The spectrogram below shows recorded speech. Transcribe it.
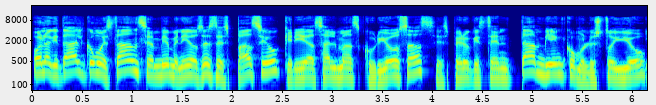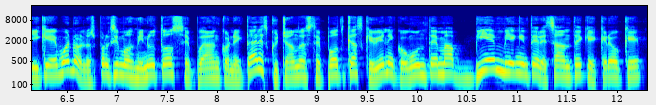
Hola, ¿qué tal? ¿Cómo están? Sean bienvenidos a este espacio, queridas almas curiosas. Espero que estén tan bien como lo estoy yo y que, bueno, en los próximos minutos se puedan conectar escuchando este podcast que viene con un tema bien, bien interesante que creo que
